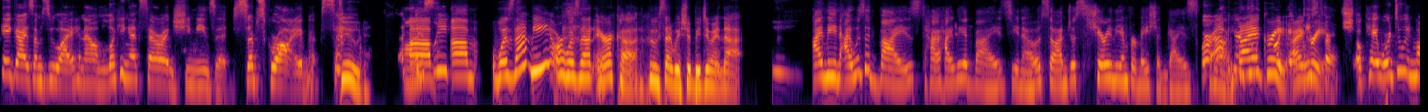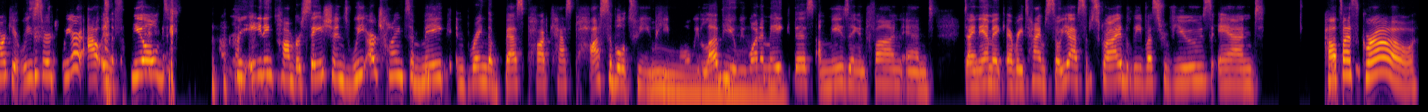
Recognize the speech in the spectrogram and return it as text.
Hey guys, I'm Zulay. And now I'm looking at Sarah and she means it. Subscribe. Dude, honestly, um, um, was that me or was that Erica who said we should be doing that? I mean, I was advised, hi- highly advised, you know, so I'm just sharing the information, guys. We're Come out on. here. I doing agree, market I agree. research, okay, we're doing market research. We are out in the field creating conversations. We are trying to make and bring the best podcast possible to you people. we love you. We want to make this amazing and fun and dynamic every time. So yeah, subscribe, leave us reviews, and Help us grow.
